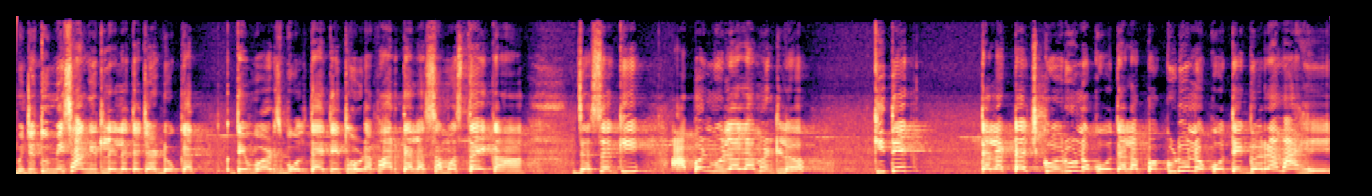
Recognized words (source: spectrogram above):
म्हणजे तुम्ही सांगितलेलं त्याच्या डोक्यात ते वर्ड्स बोलताय ते थोडंफार त्याला समजतंय का? जसं की आपण मुलाला म्हटलं की ते त्याला टच करू नको त्याला पकडू नको ते गरम आहे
